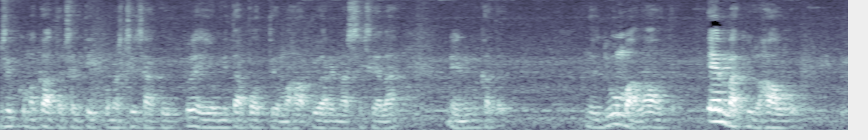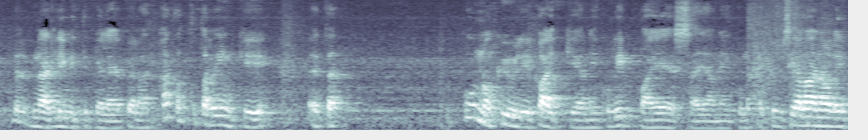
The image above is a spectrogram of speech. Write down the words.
sitten kun mä katsoin sen ikkunasta sisään, kun ei ole mitään pottiomahaa pyörimässä siellä, niin, niin mä katsoin, no jumalauta, en mä kyllä halua näitä limittipelejä pelaa. Katso tuota rinkiä, että kunnon kyyliä kaikkia niin kuin lippa eessä ja niin kuin, että kyllä siellä aina oli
